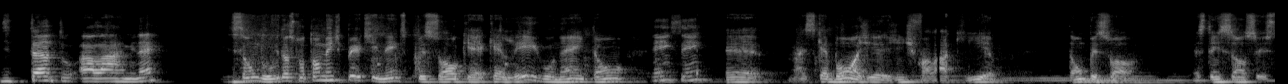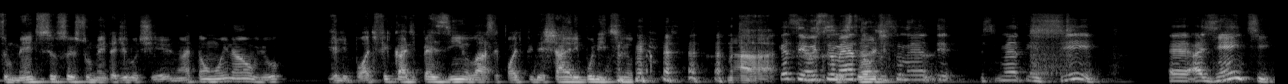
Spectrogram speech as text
de tanto alarme, né? E são dúvidas totalmente pertinentes para o pessoal que é, que é leigo, né? Então. Sim, sim. É, mas que é bom a gente falar aqui. Então, pessoal, presta atenção: seu instrumento, se o seu instrumento é de luthier, não é tão ruim, não, viu? Ele pode ficar de pezinho lá, você pode deixar ele bonitinho. na, Porque assim, o instrumento, o instrumento, o instrumento em si, é, a gente,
